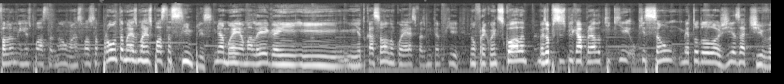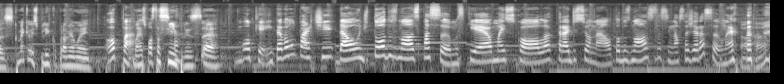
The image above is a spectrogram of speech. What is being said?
falando em resposta, não uma resposta pronta, mas uma resposta simples. Minha mãe é uma leiga em, em- em educação, ela não conhece, faz muito tempo que não frequenta escola, mas eu preciso explicar pra ela o que, que- o que são metodologias ativas. Como é que eu explico pra minha mãe? Opa! Uma resposta simples, é. Ok, então vamos partir da onde todos nós passamos, que é uma escola tradicional. Todos nós, assim, nossa geração, né? Aham.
